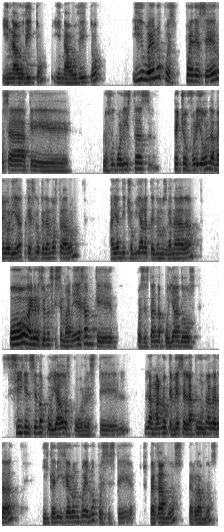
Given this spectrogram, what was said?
inaudito, inaudito. Y bueno, pues puede ser, o sea, que los futbolistas, pecho frío, la mayoría, que es lo que demostraron, hayan dicho, ya la tenemos ganada. O hay versiones que se manejan, que pues están apoyados, siguen siendo apoyados por este, la mano que mece la cuna, ¿verdad? Y que dijeron, bueno, pues este, perdamos, perdamos.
